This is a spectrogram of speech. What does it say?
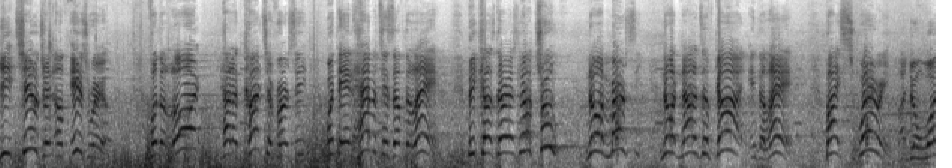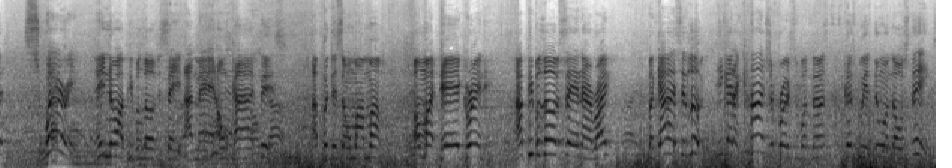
ye children of Israel. For the Lord had a controversy with the inhabitants of the land, because there is no truth, nor mercy, nor knowledge of God in the land. By swearing, By doing what? swearing, They know how people love to say, I man, on God this. I put this on my mama, on my dead granny. Our people love saying that, right? But God said, look, he got a controversy with us because we're doing those things.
